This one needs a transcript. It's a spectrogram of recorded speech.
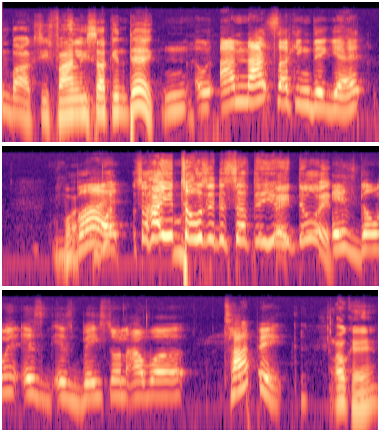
inbox. She's finally sucking dick. I'm not sucking dick yet, What? but So how you toasting to something you ain't doing? it's going is is based on our topic. Okay.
